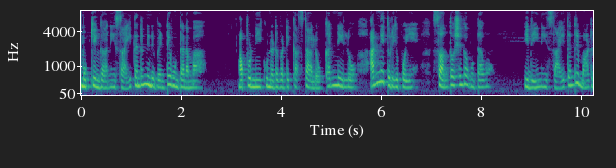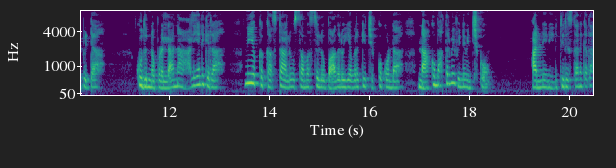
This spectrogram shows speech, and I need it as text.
ముఖ్యంగా నీ సాయి తండ్రి నేను వెంటే ఉంటానమ్మా. అప్పుడు నీకున్నటువంటి కష్టాలు కన్నీళ్ళు అన్నీ తొలగిపోయి సంతోషంగా ఉంటావు. ఇది నీ సాయి తండ్రి మాట బిడ్డ. కుదిరినప్పుడల్లా నా ఆలయానికి రా. నీ యొక్క కష్టాలు సమస్యలు బాధలు ఎవరికీ చెప్పుకోకుండా నాకు మాత్రమే విన్నవించుకో. అన్నీ నేను తీరుస్తాను కదా.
